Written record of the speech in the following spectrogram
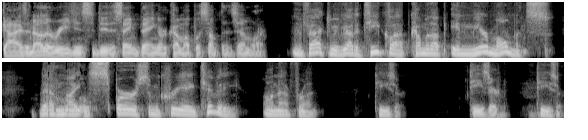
guys in other regions to do the same thing or come up with something similar. In fact, we've got a T clap coming up in mere moments that might spur some creativity on that front. Teaser. Teaser. Teaser.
